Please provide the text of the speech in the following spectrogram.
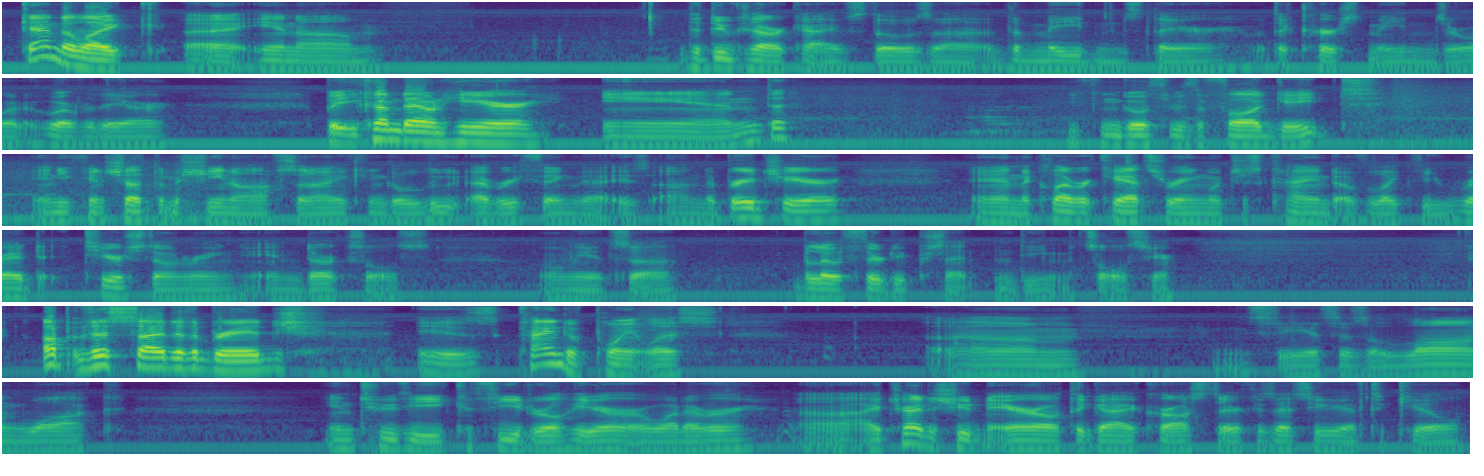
kind of like uh, in um, the Duke's Archives, those uh, the maidens there, the cursed maidens or what, whoever they are. But you come down here and you can go through the fog gate and you can shut the machine off. So now you can go loot everything that is on the bridge here and the Clever Rat's Ring, which is kind of like the red Tearstone Ring in Dark Souls, only it's uh, below 30% in Demon Souls here. Up this side of the bridge is kind of pointless. Um, let's see, this is a long walk into the cathedral here or whatever. Uh, I tried to shoot an arrow at the guy across there because that's who you have to kill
